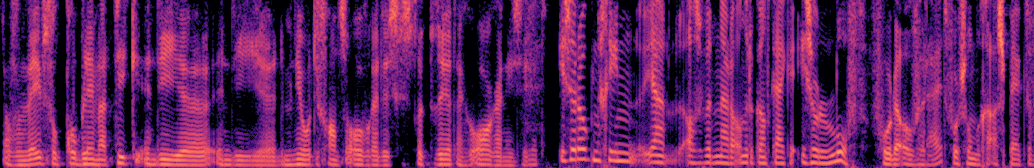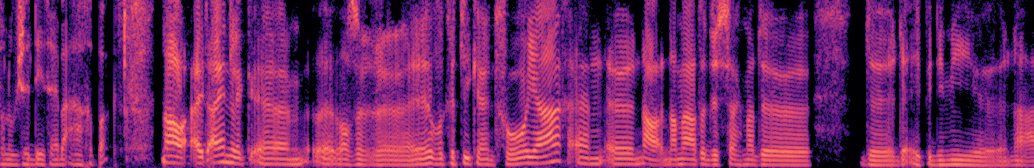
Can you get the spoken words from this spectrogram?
of een weefselproblematiek in, die, uh, in die, uh, de manier waarop de Franse overheid is gestructureerd en georganiseerd. Is er ook misschien, ja, als we naar de andere kant kijken, is er lof voor de overheid voor sommige aspecten van hoe ze dit hebben aangepakt? Nou, uiteindelijk uh, was er heel veel kritiek in het voorjaar. En nou, naarmate dus zeg maar de de, de epidemie uh,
